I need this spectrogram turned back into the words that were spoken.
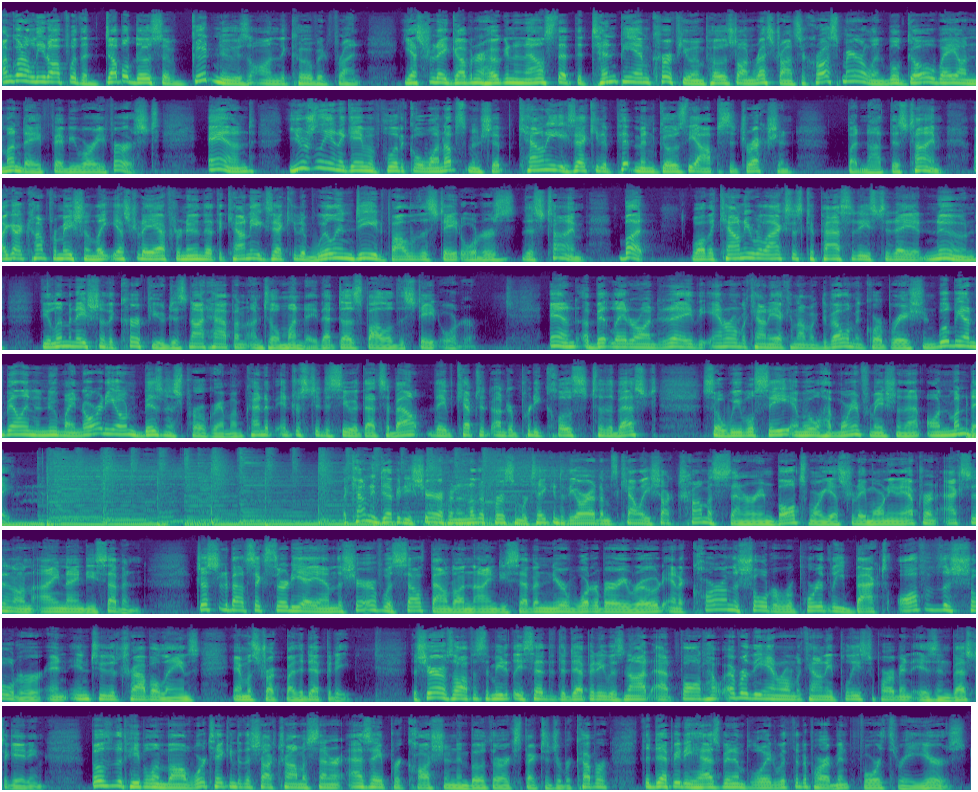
I'm going to lead off with a double dose of good news on the COVID front. Yesterday, Governor Hogan announced that the 10 p.m. curfew imposed on restaurants across Maryland will go away on Monday, February 1st. And usually in a game of political one upsmanship, County Executive Pittman goes the opposite direction. But not this time. I got confirmation late yesterday afternoon that the county executive will indeed follow the state orders this time. But while the county relaxes capacities today at noon, the elimination of the curfew does not happen until Monday. That does follow the state order. And a bit later on today, the Anne Arundel County Economic Development Corporation will be unveiling a new minority owned business program. I'm kind of interested to see what that's about. They've kept it under pretty close to the vest. So we will see, and we will have more information on that on Monday. A county deputy sheriff and another person were taken to the R. Adams Cowley Shock Trauma Center in Baltimore yesterday morning after an accident on I-97. Just at about 6:30 a.m., the sheriff was southbound on 97 near Waterbury Road and a car on the shoulder reportedly backed off of the shoulder and into the travel lanes and was struck by the deputy. The sheriff's office immediately said that the deputy was not at fault. However, the Anne Arundel County Police Department is investigating. Both of the people involved were taken to the shock trauma center as a precaution and both are expected to recover. The deputy has been employed with the department for three years.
